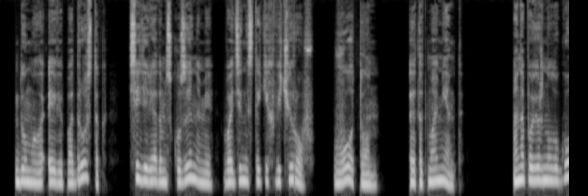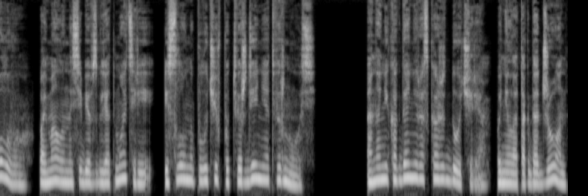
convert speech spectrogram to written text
— думала Эви-подросток, сидя рядом с кузенами в один из таких вечеров. «Вот он, этот момент». Она повернула голову, поймала на себе взгляд матери и, словно получив подтверждение, отвернулась. Она никогда не расскажет дочери, поняла тогда Джоан,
